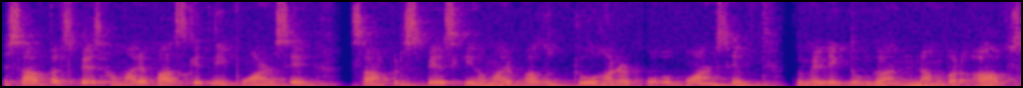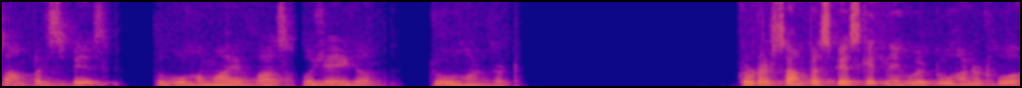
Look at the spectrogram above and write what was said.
सैंपल स्पेस हमारे पास कितनी पॉइंट्स है? सैंपल स्पेस की हमारे पास 200 पॉइंट्स है। तो मैं लिख दूँगा नंबर ऑफ़ सैंपल स्पेस तो वो हमारे पास हो जाएगा 200 टोटल सैंपल स्पेस कितने हुए? 200 हुआ।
